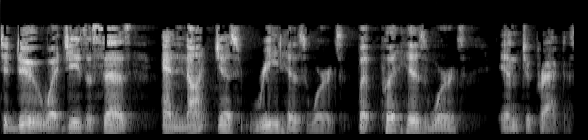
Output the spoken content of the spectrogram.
to do what Jesus says and not just read his words, but put his words into practice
